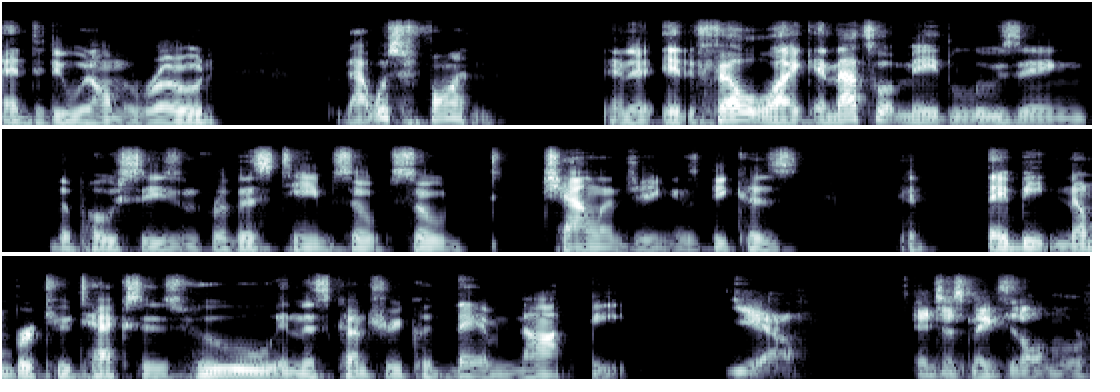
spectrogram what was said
and to do it on the road, that was fun. And it, it felt like, and that's what made losing the postseason for this team so, so challenging is because they beat number two Texas. Who in this country could they have not beat? Yeah, it just makes it all more.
